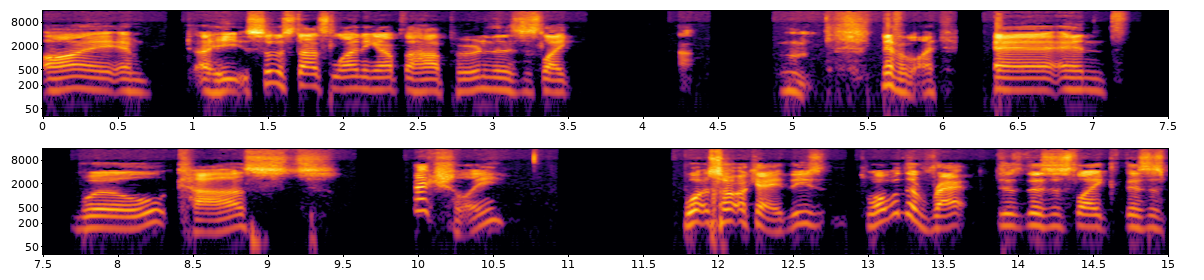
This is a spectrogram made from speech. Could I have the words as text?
I am. Uh, he sort of starts lining up the harpoon, and then it's just like, uh, hmm, never mind. Uh, and will cast. Actually, what? So okay, these. What were the rat? There's, there's this like there's this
